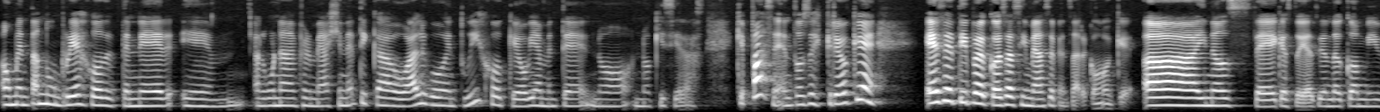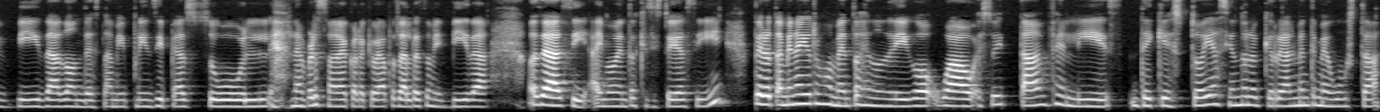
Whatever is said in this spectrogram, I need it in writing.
aumentando un riesgo de tener em, alguna enfermedad genética o algo en tu hijo que obviamente no, no quisieras que pase. Entonces creo que ese tipo de cosas sí me hace pensar como que, ay, no sé qué estoy haciendo con mi vida, dónde está mi príncipe azul, la persona con la que voy a pasar el resto de mi vida. O sea, sí, hay momentos que sí estoy así, pero también hay otros momentos en donde digo, wow, estoy tan feliz de que estoy haciendo lo que realmente me gusta,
